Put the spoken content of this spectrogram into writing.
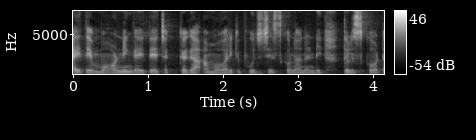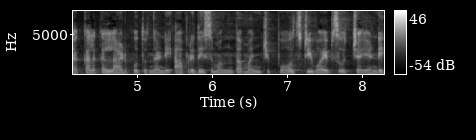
అయితే మార్నింగ్ అయితే చక్కగా అమ్మవారికి పూజ చేసుకున్నానండి. తులసికోట కలకల్లాడిపోతుందండి ఆ ప్రదేశం అంతా మంచి పాజిటివ్ వైబ్స్ వచ్చాయండి.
